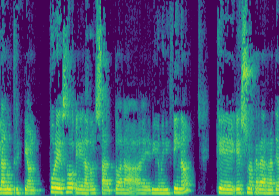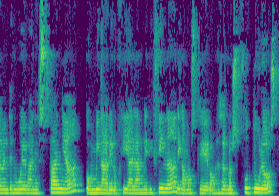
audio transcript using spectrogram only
la nutrición. Por eso he dado el salto a la eh, biomedicina, que es una carrera relativamente nueva en España, combina la biología y la medicina, digamos que vamos a ser los futuros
